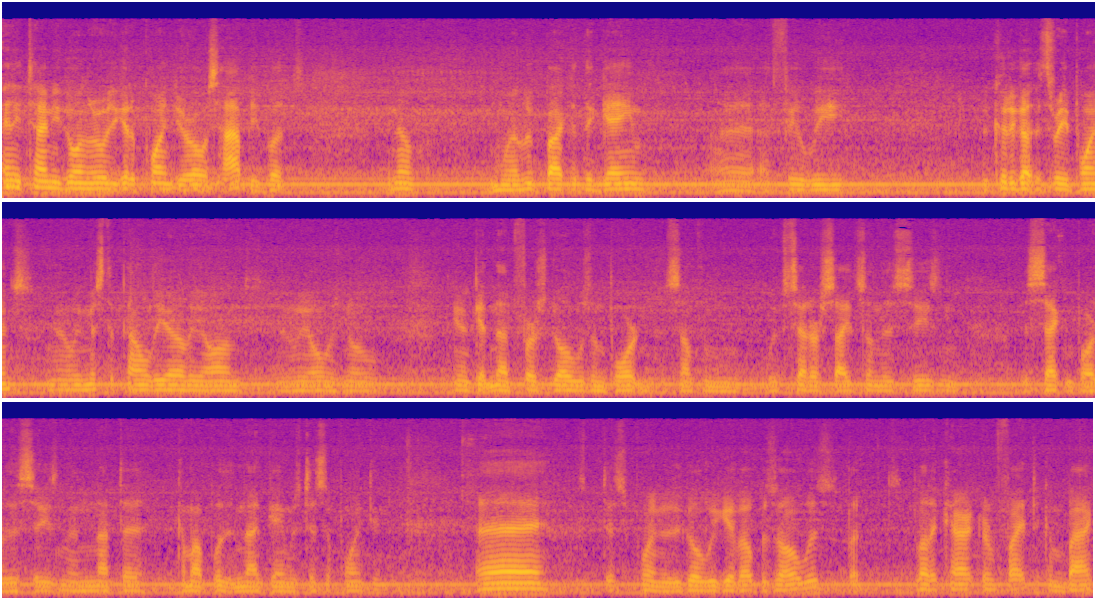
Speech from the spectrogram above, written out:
anytime you go on the road, you get a point. You're always happy, but you know, when I look back at the game, uh, I feel we we could have got the three points. You know, we missed a penalty early on, and we always know, you know, getting that first goal was important. It's something we've set our sights on this season, the second part of the season, and not to come up with it in that game was disappointing. Uh, disappointed the goal we gave up as always, but a lot of character and fight to come back,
